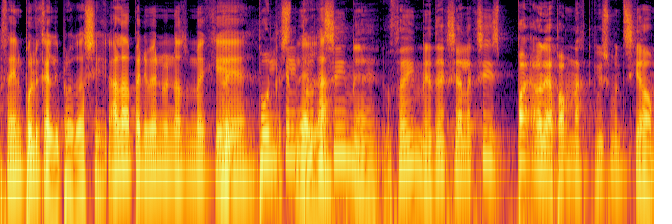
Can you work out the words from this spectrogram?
θα είναι πολύ καλή πρόταση. Αλλά περιμένουμε να δούμε και Ε, πολύ καλή στην Ελλάδα. πρόταση είναι. Θα είναι, εντάξει, αλλά ξέρεις. Ωραία, πάμε να χτυπήσουμε τη Xiaomi.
